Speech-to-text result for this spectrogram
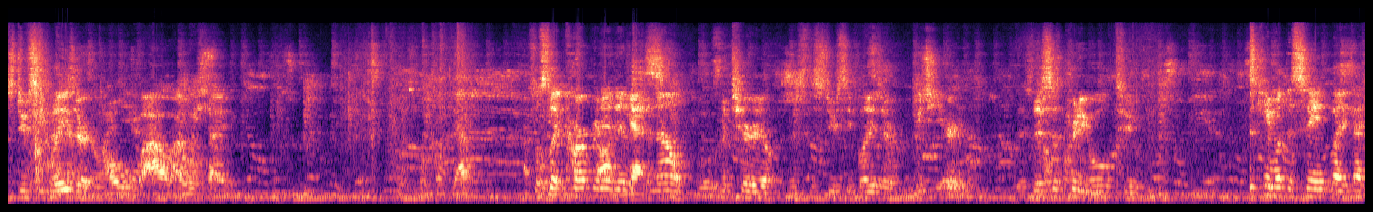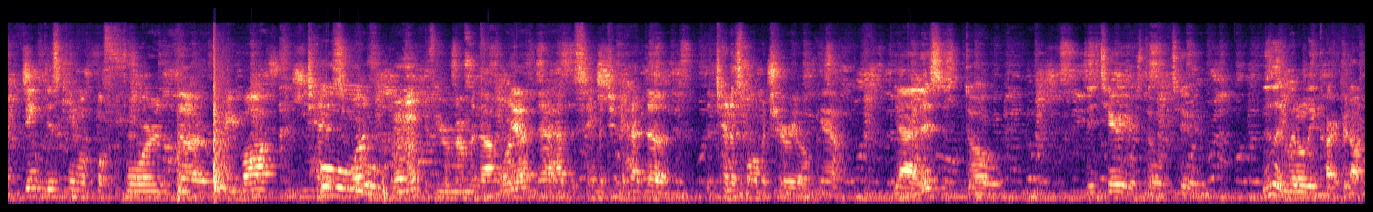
Stussy Blazer. Oh wow! I wish I. Yeah. So it's like carpeted in Yes. Chanel material. Is the Stussy Blazer. Which year? This is pretty old too. This came out the same, like I think this came out before the Reebok tennis Ooh. one. Mhm. If you remember that one, Yeah. that had the same material. Had the the tennis ball material. Yeah. Yeah, this is dope. The interior is dope too. This is like literally carpet on.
